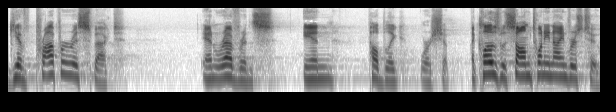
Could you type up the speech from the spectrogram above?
give proper respect and reverence in public worship? I close with Psalm 29, verse 2.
